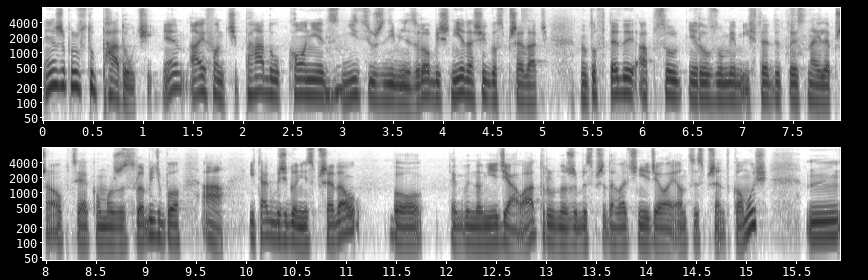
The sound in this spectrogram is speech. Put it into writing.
Nie? Że po prostu padł ci. Nie? iPhone ci padł, koniec, mhm. nic już z nim nie zrobisz, nie da się go sprzedać. No to wtedy absolutnie rozumiem i wtedy to jest najlepsza opcja, jaką możesz zrobić, bo a, i tak byś go nie sprzedał, bo jakby no nie działa, trudno, żeby sprzedawać niedziałający sprzęt komuś. Mm,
